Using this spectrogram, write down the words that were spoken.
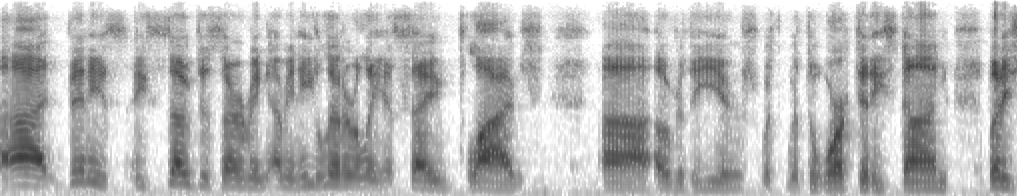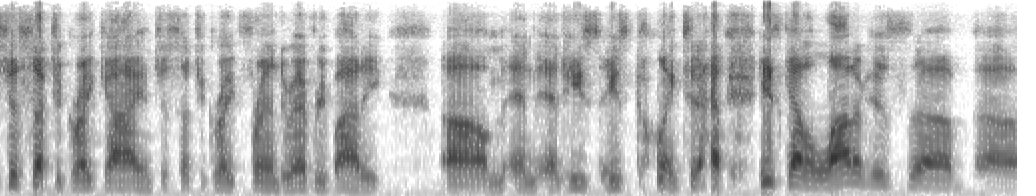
Uh, Vinny's he's so deserving. I mean, he literally has saved lives uh, over the years with, with the work that he's done. But he's just such a great guy and just such a great friend to everybody. Um, and and he's he's going to have, he's got a lot of his uh, uh,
